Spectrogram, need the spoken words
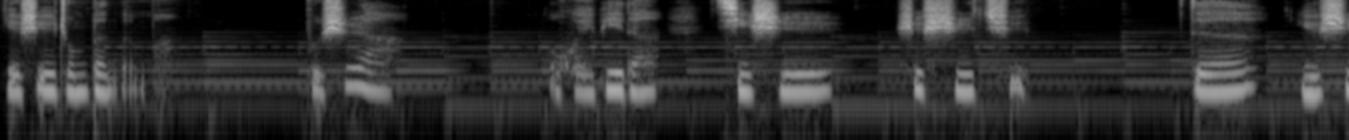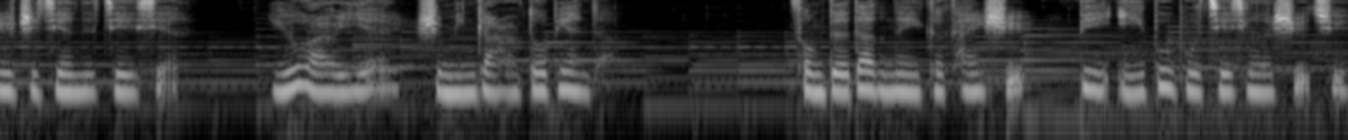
也是一种本能吗？不是啊，我回避的其实是失去。得与失之间的界限，于我而言是敏感而多变的。从得到的那一刻开始，便一步步接近了失去。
